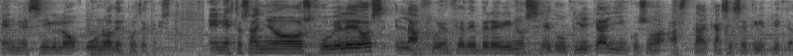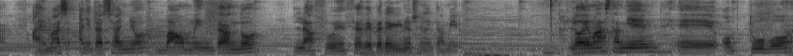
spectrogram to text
en el siglo I después de Cristo. En estos años jubileos la afluencia de peregrinos se duplica e incluso hasta casi se triplica. Además, año tras año va aumentando la afluencia de peregrinos en el camino. Lo demás también eh, obtuvo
